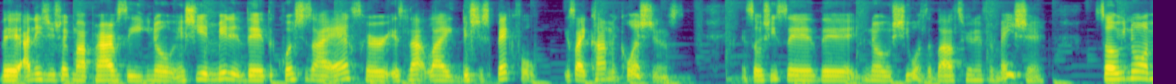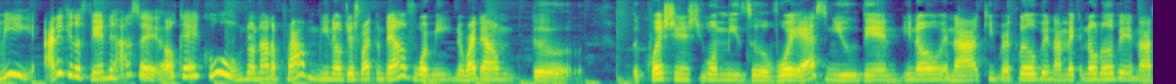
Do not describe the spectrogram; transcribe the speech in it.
that I need you to check my privacy, you know, and she admitted that the questions I asked her is not like disrespectful. It's like common questions. And so she said that, you know, she wants to volunteer information. So, you know, me, I didn't get offended. I said, okay, cool. You know, not a problem. You know, just write them down for me. You know, write down the the questions you want me to avoid asking you, then, you know, and I keep record of it and I make a note of it and I,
